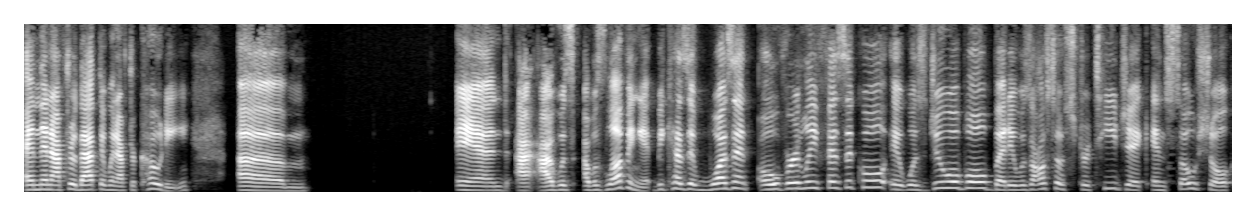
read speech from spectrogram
and then after that they went after cody um and I, I, was i was loving it because it wasn't overly physical it was doable but it was also strategic and social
